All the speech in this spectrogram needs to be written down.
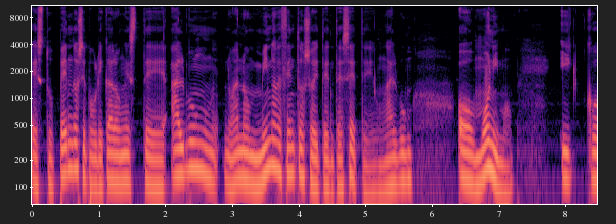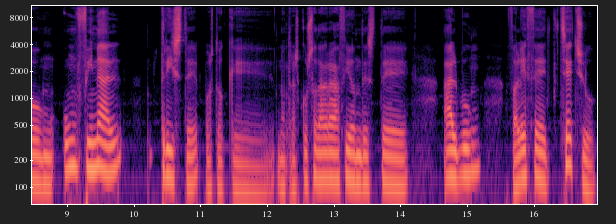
estupendos e publicaron este álbum no ano 1987, un álbum homónimo e con un final triste, posto que no transcurso da grabación deste álbum falece Chechu,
